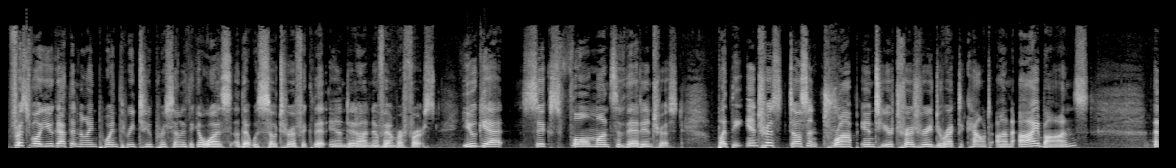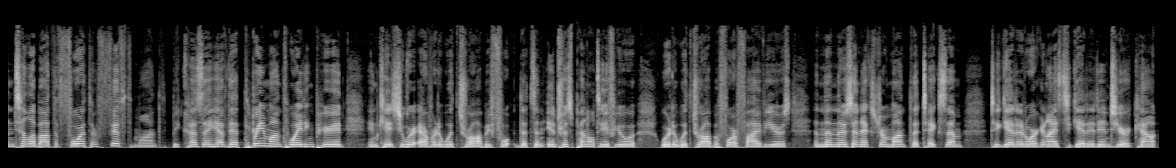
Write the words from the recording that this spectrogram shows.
first of all, you got the 9.32%, I think it was, that was so terrific that ended on November 1st. You get six full months of that interest. But the interest doesn't drop into your Treasury direct account on I bonds until about the fourth or fifth month because they have that three month waiting period in case you were ever to withdraw before. That's an interest penalty if you were to withdraw before five years. And then there's an extra month that takes them to get it organized, to get it into your account.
